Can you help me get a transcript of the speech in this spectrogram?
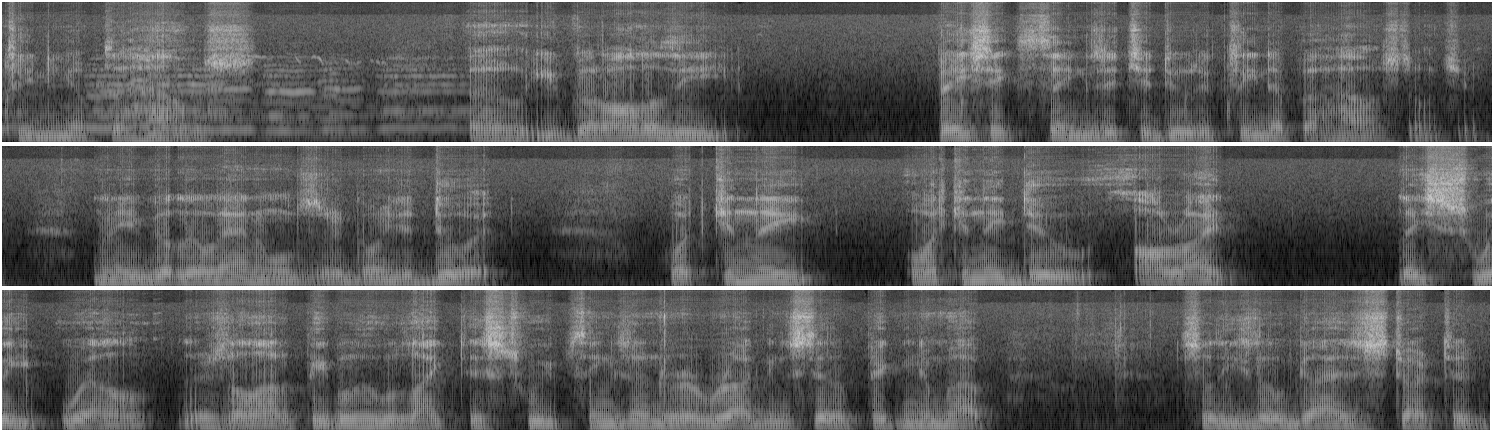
Cleaning up the house, uh, you've got all of the basic things that you do to clean up a house, don't you? And then you've got little animals that are going to do it. What can they, what can they do? All right, they sweep. Well, there's a lot of people who like to sweep things under a rug instead of picking them up. So these little guys start to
